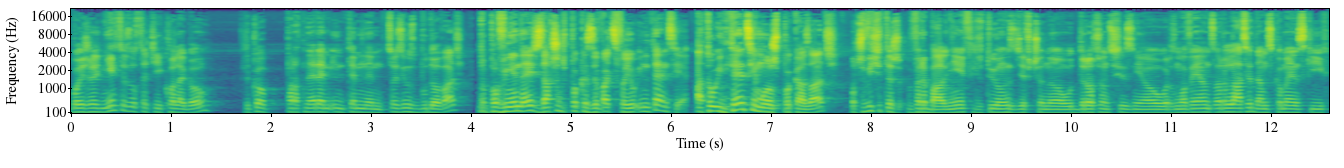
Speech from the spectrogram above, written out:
Bo jeżeli nie chcesz zostać jej kolegą, tylko partnerem intymnym, coś z nią zbudować, to powinieneś zacząć pokazywać swoją intencję. A tą intencję możesz pokazać, oczywiście też werbalnie, flirtując z dziewczyną, drocząc się z nią, rozmawiając o relacjach damsko-męskich,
